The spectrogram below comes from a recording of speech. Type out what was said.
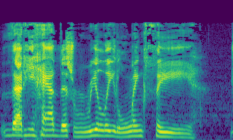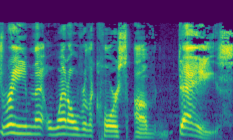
that he had this really lengthy dream that went over the course of days.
